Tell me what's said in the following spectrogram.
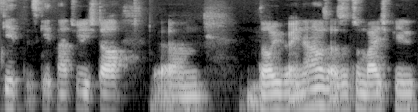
geht, es geht natürlich da ähm, darüber hinaus, also zum Beispiel,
